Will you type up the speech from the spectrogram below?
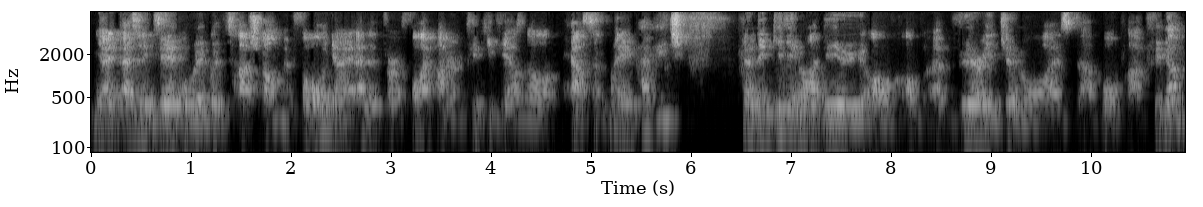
you know, as an example, we've, we've touched on before, you know, for a $550,000 house and land package, you know, to give you an idea of, of a very generalised uh, ballpark figure,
